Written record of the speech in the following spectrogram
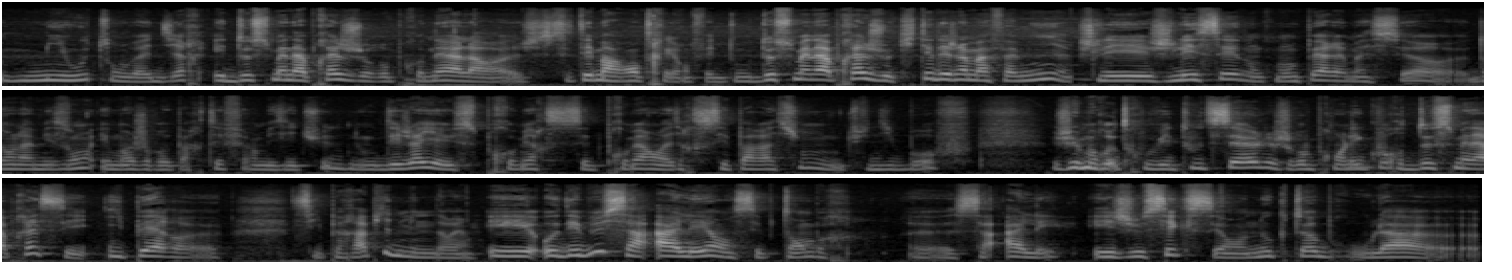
mi-août, on va dire. Et deux semaines après, je reprenais à la... C'était ma rentrée, en fait. Donc deux semaines après, je quittais déjà ma famille. Je, les... je laissais donc mon père et ma sœur dans la maison et moi, je repartais faire mes études. Donc déjà, il y a eu cette première, on va dire, séparation où tu dis, bof, je vais me retrouver toute seule, je reprends les cours deux semaines après. C'est hyper, euh, c'est hyper rapide, mine de rien. Et au début, ça allait en septembre. Euh, ça allait. Et je sais que c'est en octobre où là, euh,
